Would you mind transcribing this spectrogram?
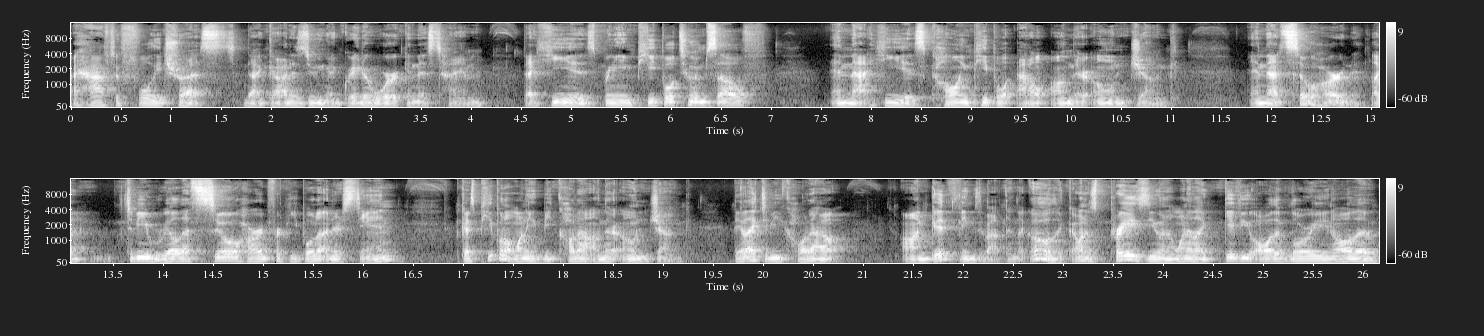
I have to fully trust that God is doing a greater work in this time, that He is bringing people to Himself, and that He is calling people out on their own junk. And that's so hard. Like, to be real, that's so hard for people to understand because people don't want to be called out on their own junk. They like to be called out on good things about them. Like, oh, like I want to praise you and I want to like give you all the glory and all the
